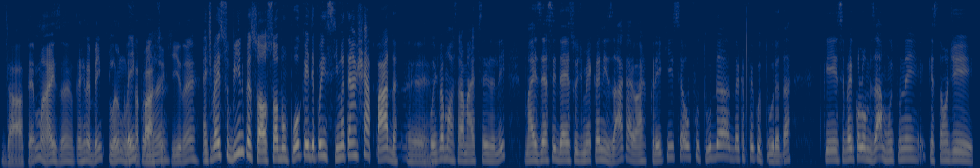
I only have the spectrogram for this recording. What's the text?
Dá até mais, né? O terreno é bem plano Bem nessa plano, parte né? aqui, né? A gente vai subindo, pessoal, sobe um pouco, aí depois em cima tem uma chapada. É. Depois a gente vai mostrar mais pra vocês ali. Mas essa ideia sua de mecanizar, cara, eu acho, creio que isso é o futuro da, da cafeicultura, tá? Porque você vai economizar muito, né? Questão de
